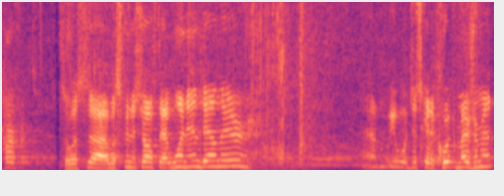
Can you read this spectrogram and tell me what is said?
Perfect. So let's uh, let's finish off that one end down there, and we will just get a quick measurement.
